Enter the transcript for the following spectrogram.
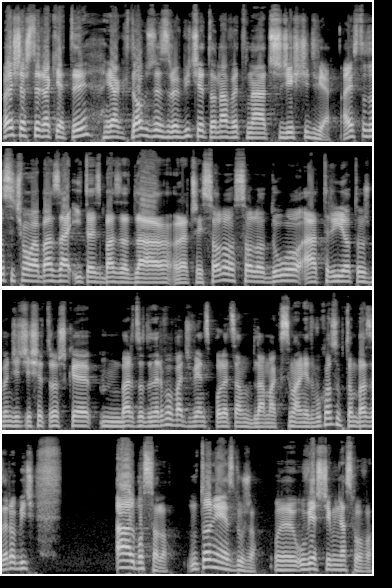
24 rakiety, jak dobrze zrobicie, to nawet na 32. A jest to dosyć mała baza i to jest baza dla raczej solo, solo duo, a trio to już będziecie się troszkę mm, bardzo denerwować, więc polecam dla maksymalnie dwóch osób tą bazę robić. Albo solo. To nie jest dużo. y, Uwierzcie mi na słowo.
